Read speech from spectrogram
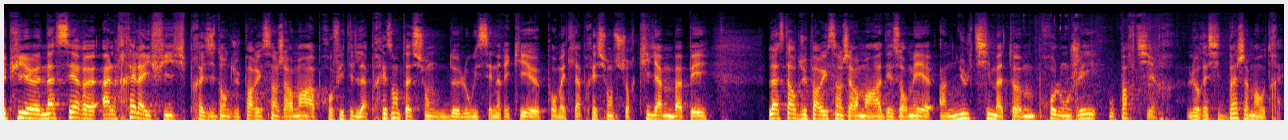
Et puis euh, Nasser Al-Khelaifi, président du Paris Saint-Germain, a profité de la présentation de Luis Enrique euh, pour mettre la pression sur Kylian Mbappé. La star du Paris Saint-Germain a désormais un ultimatum prolonger ou partir. Le récit de Benjamin Autrey.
